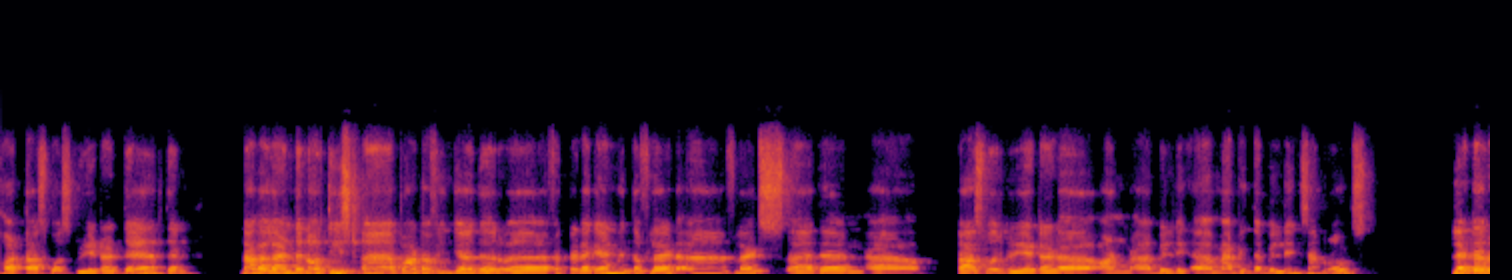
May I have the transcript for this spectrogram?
hot task was created there. Then Nagaland, the northeast uh, part of India, they're uh, affected again with the flood uh, floods. then tasks were created on building mapping the buildings and roads. Later,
